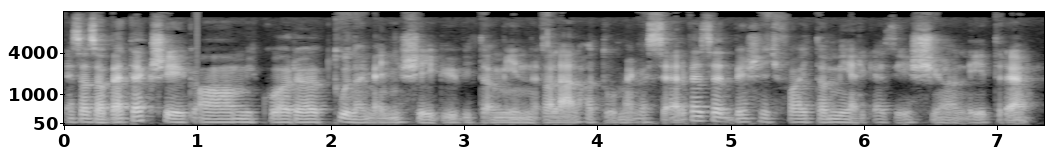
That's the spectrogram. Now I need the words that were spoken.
Ez az a betegség, amikor túl nagy mennyiségű vitamin található meg a szervezetben, és egyfajta mérgezés jön létre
